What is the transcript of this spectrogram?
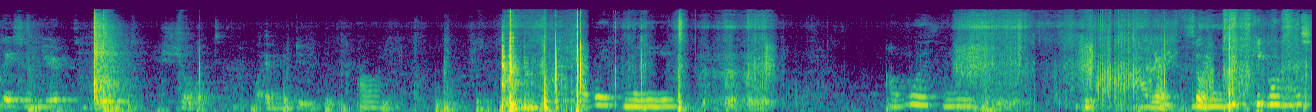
place in here is Whatever you do. Oh. With me. With me. Anyway, so keep, keep holding this.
